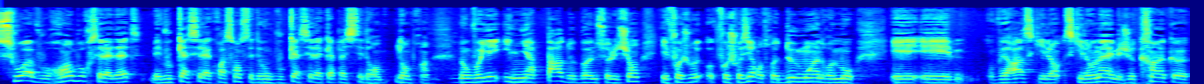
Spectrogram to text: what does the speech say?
soit vous remboursez la dette, mais vous cassez la croissance et donc vous cassez la capacité d'emprunt. Donc vous voyez, il n'y a pas de bonne solution. Il faut, choisir entre deux moindres mots. Et, on verra ce qu'il en, est, mais je crains que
